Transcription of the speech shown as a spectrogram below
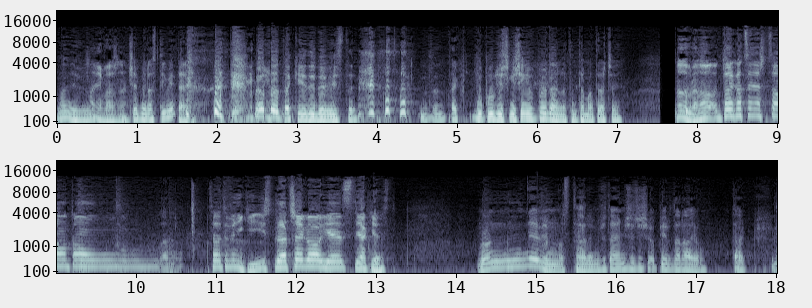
No nie wiem. No nieważne. Ciebie na Steamie? Też. No to takie jedyne miejsce. Tak publicznie się nie wypowiadałem na ten temat raczej. No dobra, no to jak oceniasz całą tą... całe te wyniki? I dlaczego jest jak jest? No nie wiem, no starym. Wydaje mi się, że się opierdalają. Tak, Tak.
